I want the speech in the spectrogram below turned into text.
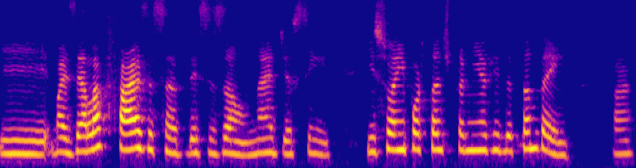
E, mas ela faz essa decisão, né, de assim, isso é importante para minha vida também, tá?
